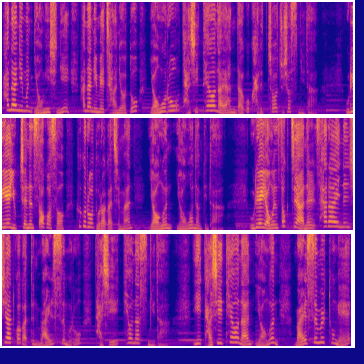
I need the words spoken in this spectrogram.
하나님은 영이시니 하나님의 자녀도 영으로 다시 태어나야 한다고 가르쳐 주셨습니다. 우리의 육체는 썩어서 흙으로 돌아가지만 영은 영원합니다. 우리의 영은 썩지 않을 살아있는 씨앗과 같은 말씀으로 다시 태어났습니다. 이 다시 태어난 영은 말씀을 통해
